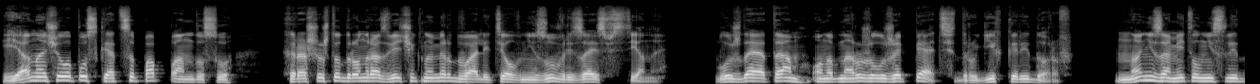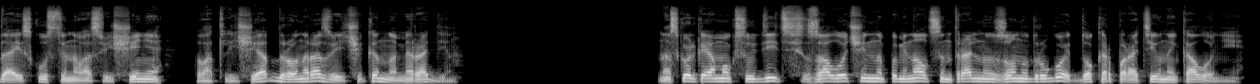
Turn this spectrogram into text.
Я начал опускаться по пандусу. Хорошо, что дрон-разведчик номер два летел внизу, врезаясь в стены. Блуждая там, он обнаружил уже пять других коридоров, но не заметил ни следа искусственного освещения, в отличие от дрона-разведчика номер один. Насколько я мог судить, зал очень напоминал центральную зону другой докорпоративной колонии.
